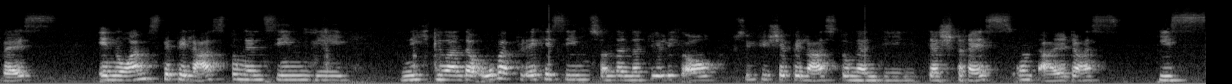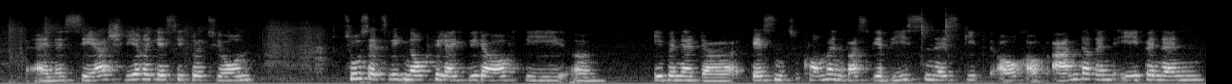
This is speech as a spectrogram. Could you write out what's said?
weil es enormste Belastungen sind, die nicht nur an der Oberfläche sind, sondern natürlich auch psychische Belastungen, die der Stress und all das ist eine sehr schwierige Situation. Zusätzlich noch vielleicht wieder auf die ähm, Ebene der, dessen zu kommen, was wir wissen. Es gibt auch auf anderen Ebenen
